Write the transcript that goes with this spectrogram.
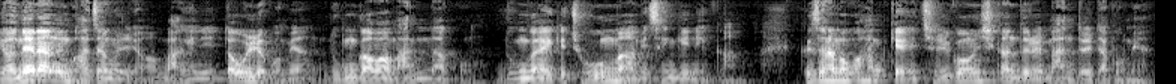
연애라는 과정을요 막연히 떠올려 보면 누군가와 만나고 누군가에게 좋은 마음이 생기니까 그 사람하고 함께 즐거운 시간들을 만들다 보면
